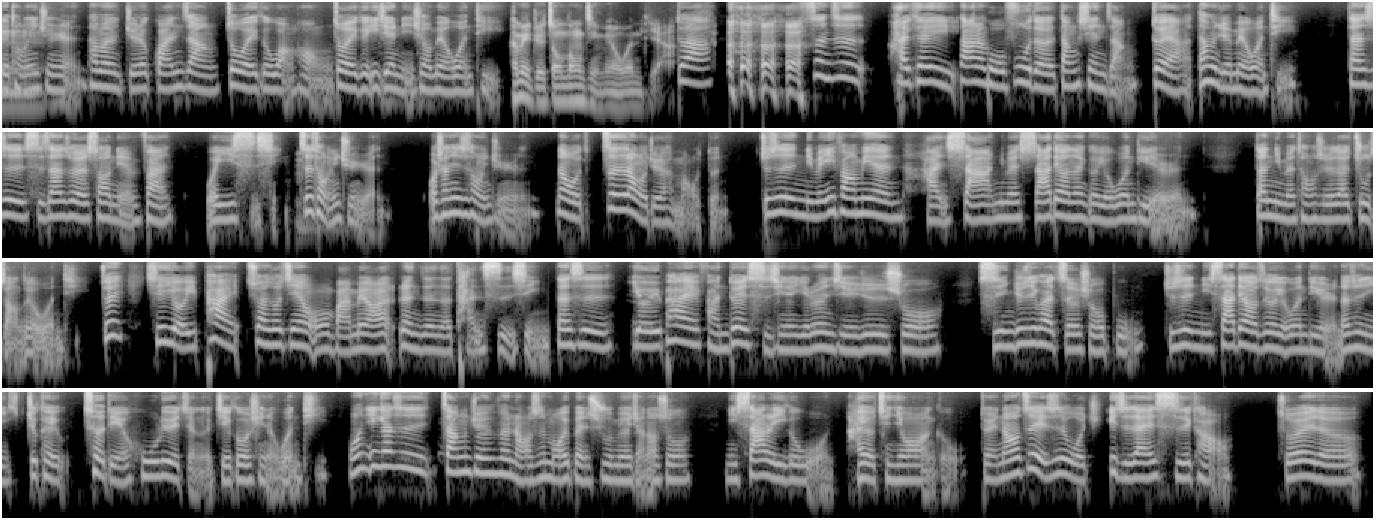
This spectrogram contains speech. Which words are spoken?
的同一群人。他们觉得馆长作为一个网红，作为一个意见领袖没有问题。他们也觉得中东锦没有问题啊。对啊，甚至还可以杀人剖腹的当县长。对啊，他们觉得没有问题。但是十三岁的少年犯唯一死刑，这是同一群人，我相信是同一群人。那我这让我觉得很矛盾，就是你们一方面喊杀，你们杀掉那个有问题的人，但你们同时又在助长这个问题。所以其实有一派，虽然说今天我们本来没有要认真的谈死刑，但是有一派反对死刑的言论，其实就是说，死刑就是一块遮羞布，就是你杀掉这个有问题的人，但是你就可以彻底忽略整个结构性的问题。我应该是张娟芬老师某一本书里面有讲到说，你杀了一个我，还有千千万万个我。对，然后这也是我一直在思考所谓的。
